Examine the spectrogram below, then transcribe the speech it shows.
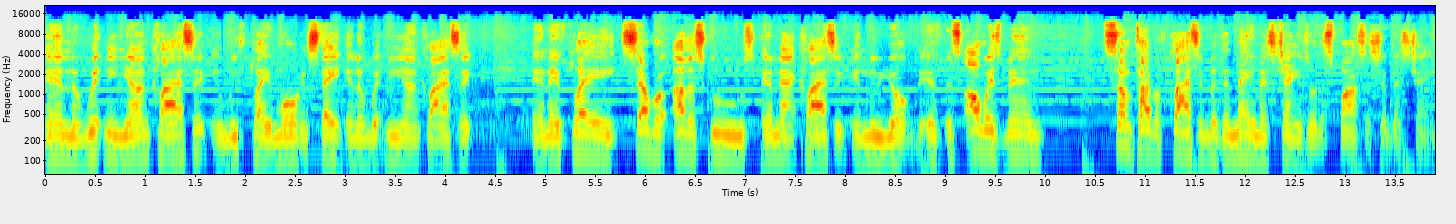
in the Whitney Young Classic, and we've played Morgan State in the Whitney Young Classic. And they've played several other schools in that classic in New York. It's always been some type of classic, but the name has changed or the sponsorship has changed.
